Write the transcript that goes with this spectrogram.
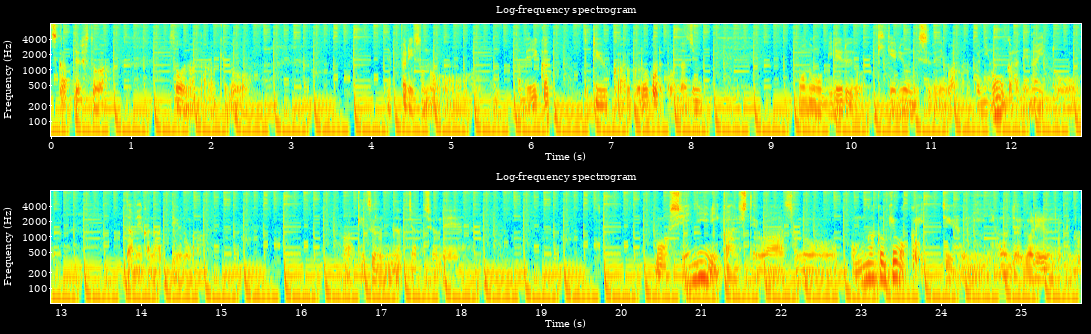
使ってる人はそうなんだろうけどやっぱりそのアメリカというかグローバルと同じものを見れる聞けるようにするにはやっぱ日本から出ないとダメかなっていうのが、まあ、結論になっちゃうんですよね。もう CD に関してはその音楽業界っていう風に日本では言われるんだけど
